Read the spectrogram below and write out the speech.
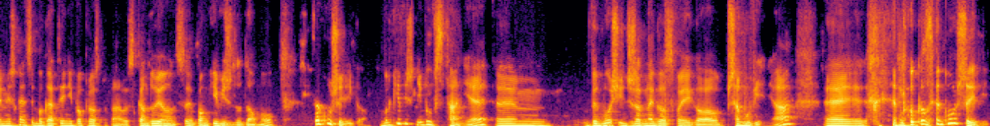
y, mieszkańcy Bogatyni po prostu skandując Bąkiewicz do domu, zagłuszyli go. Bąkiewicz nie był w stanie wygłosić żadnego swojego przemówienia, y, bo go zagłuszyli.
